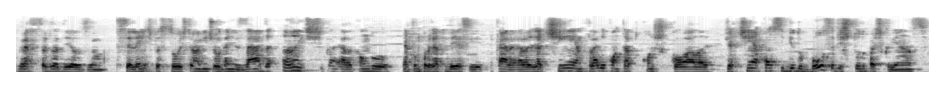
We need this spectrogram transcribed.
graças a Deus, é uma excelente pessoa, extremamente organizada. Antes, ela quando entra um projeto desse, cara, ela já tinha entrado em contato com a escola, já tinha conseguido bolsa de estudo para as crianças.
